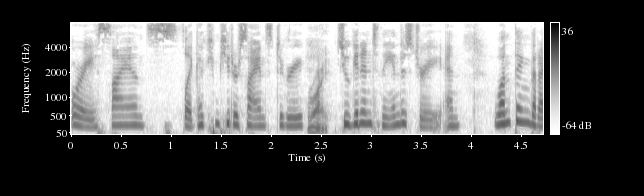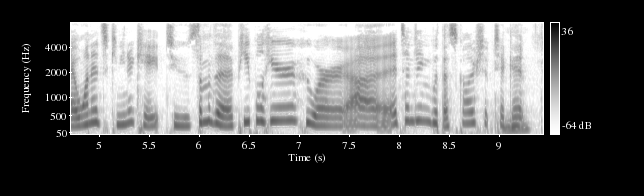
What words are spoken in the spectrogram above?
or a science, like a computer science degree, Right. to get into the industry. And one thing that I wanted to communicate to some of the people here who are uh, attending with a scholarship ticket, Mm-hmm.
